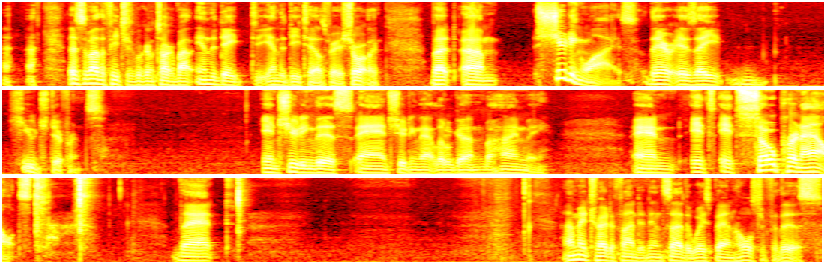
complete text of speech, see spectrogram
there's some other features we're going to talk about in the de in the details very shortly. But um, shooting-wise, there is a huge difference in shooting this and shooting that little gun behind me. And it's, it's so pronounced that I may try to find it inside the waistband holster for this.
